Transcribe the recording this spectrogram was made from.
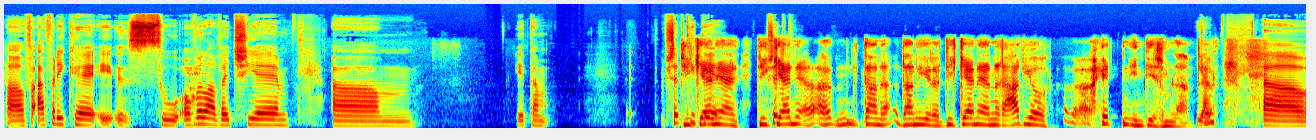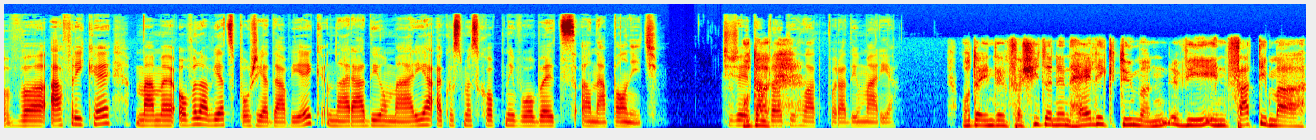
V Afrike sú oveľa väčšie um, je tam die gerne, die gerne äh, Daniela, die gerne ein Radio äh, hätten in diesem Land. Ja. Uh, v Afrike máme oveľa viac požiadaviek na Rádio Mária, ako sme schopní vôbec naplniť. Čiže je tam veľký hlad po Rádiu Mária oder in den verschiedenen Heiligtümern wie in Fatima,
